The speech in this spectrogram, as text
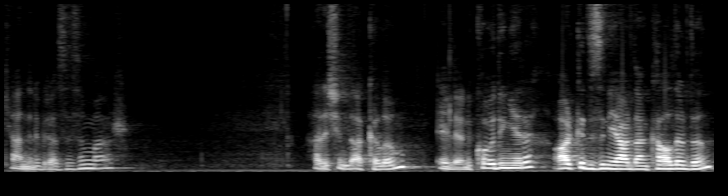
kendine biraz izin ver. Hadi şimdi akalım. Ellerini koydun yere. Arka dizini yerden kaldırdın.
